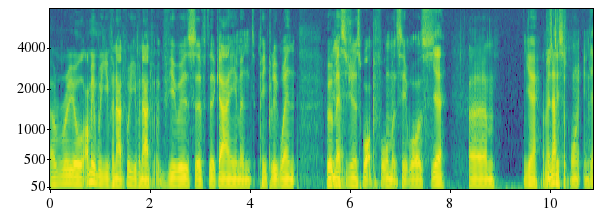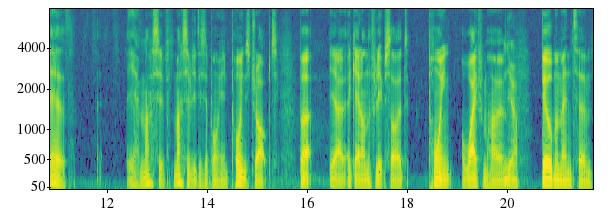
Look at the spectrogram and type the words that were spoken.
a real. I mean, we even had we even had viewers of the game and people who went who were Yeah. messaging us what a performance it was. Yeah. Um, yeah, I mean, that's- disappointing. Yeah. Yeah, massive, massively disappointing. Points dropped, but you know, again on the flip side, point away from home. Yeah, build momentum.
